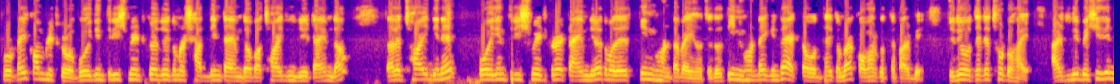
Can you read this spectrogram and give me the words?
পুরোটাই কমপ্লিট করব। প্রতিদিন ত্রিশ মিনিট করে যদি তোমরা সাত দিন টাইম দাও বা ছয় দিন যদি টাইম দাও, তাহলে ছয় দিনে ওই দিন ত্রিশ মিনিট করে টাইম দিলে তোমাদের তিন ঘণ্টা ব্যয় হচ্ছে। তো তিন ঘন্টায় কিন্তু একটা অধ্যায় তোমরা কভার করতে পারবে, যদি অধ্যায়টা ছোট হয়। আর যদি বেশি দিন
